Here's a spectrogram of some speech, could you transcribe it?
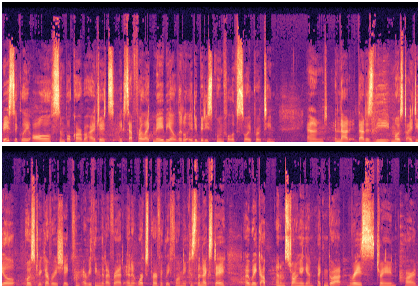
basically all simple carbohydrates, except for like maybe a little itty bitty spoonful of soy protein and and that that is the most ideal post recovery shake from everything that I've read, and it works perfectly for me because the next day I wake up and I'm strong again. I can go out, race, train hard,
